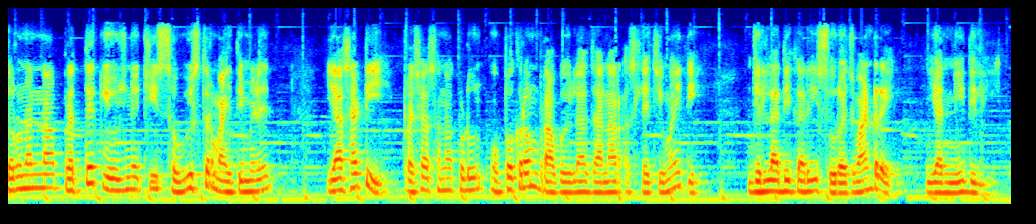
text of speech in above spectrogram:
तरुणांना प्रत्येक योजनेची सविस्तर माहिती मिळेल. यासाठी प्रशासनाकडून उपक्रम राबविला जाणार असल्याची माहिती जिल्हाधिकारी सूरज मांढरे यांनी दिली.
